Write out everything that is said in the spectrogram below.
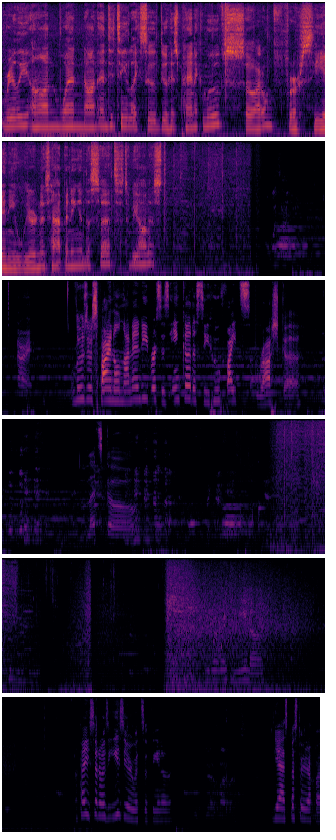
really, on when Non-Entity likes to do his panic moves, so I don't foresee any weirdness happening in the set, to be honest. Loser's final Nanandi versus Inca to see who fights Rashka. Let's go. You went with Nina. I thought you said it was easier with Zafina. Yeah, it's best 3 out of 5.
